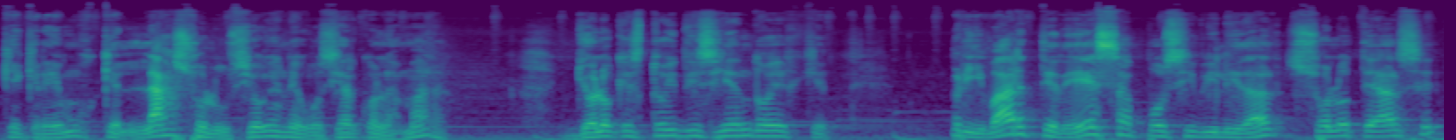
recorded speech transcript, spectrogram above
que creemos que la solución es negociar con las maras. Yo lo que estoy diciendo es que privarte de esa posibilidad solo te hace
